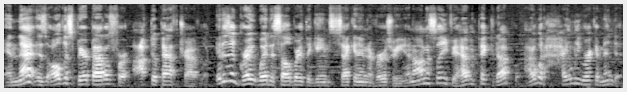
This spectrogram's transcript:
And that is all the spirit battles for Octopath Traveler. It is a great way to celebrate the game's second anniversary, and honestly, if you haven't picked it up, I would highly recommend it.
